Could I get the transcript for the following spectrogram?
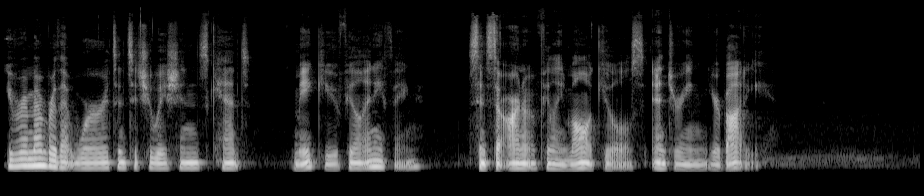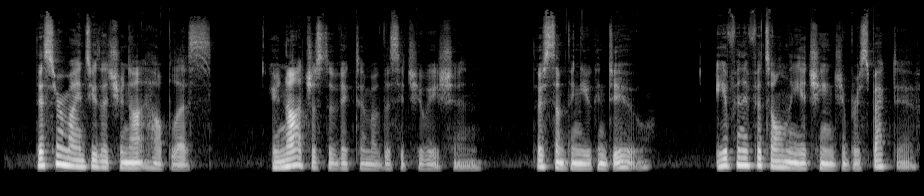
you remember that words and situations can't make you feel anything, since there are no feeling molecules entering your body. This reminds you that you're not helpless you're not just a victim of the situation. There's something you can do, even if it's only a change in perspective.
